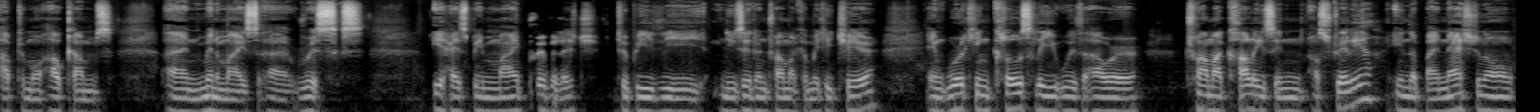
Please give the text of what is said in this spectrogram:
optimal outcomes and minimize uh, risks. It has been my privilege to be the New Zealand Trauma Committee chair and working closely with our trauma colleagues in Australia in the binational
